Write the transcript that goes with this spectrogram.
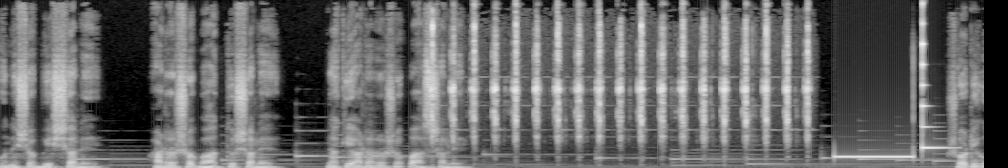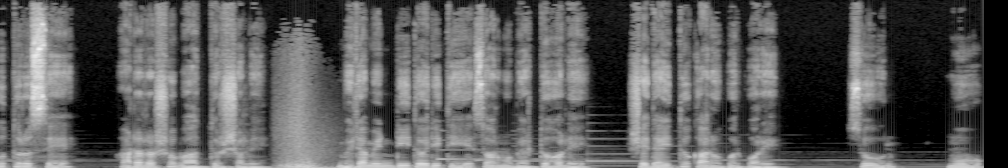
উনিশশো বিশ সালে, আঠারোশো বাহাত্তর সালে নাকি আঠারোশো পাঁচ সালে? সঠিক উত্তর হচ্ছে আঠারোশো বাহাত্তর সালে। ভিটামিন ডি তৈরিতে চর্ম ব্যর্থ হলে সে দায়িত্ব কার ওপর পড়ে? চুল, মুখ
